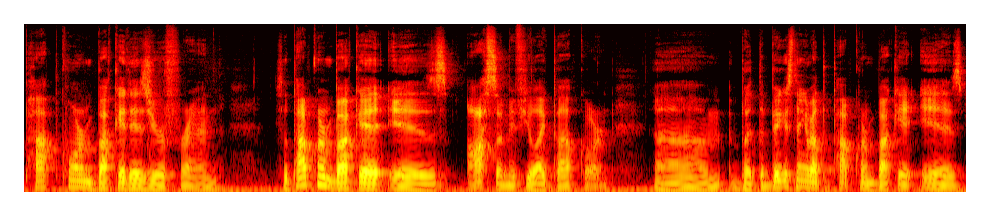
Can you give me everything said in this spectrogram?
popcorn bucket is your friend. So the popcorn bucket is awesome if you like popcorn. Um, but the biggest thing about the popcorn bucket is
